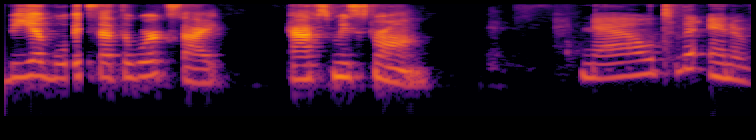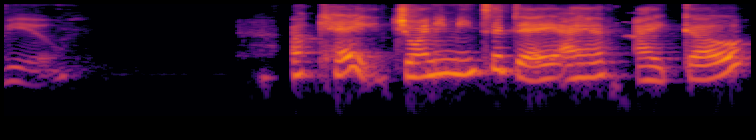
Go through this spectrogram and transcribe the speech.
be a voice at the worksite. AFSCME strong. Now to the interview. Okay, joining me today, I have Aiko,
